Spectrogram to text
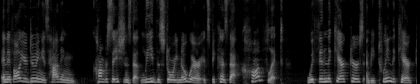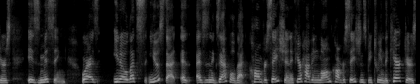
And if all you're doing is having conversations that lead the story nowhere, it's because that conflict within the characters and between the characters is missing. Whereas you know, let's use that as, as, an example that conversation. If you're having long conversations between the characters,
